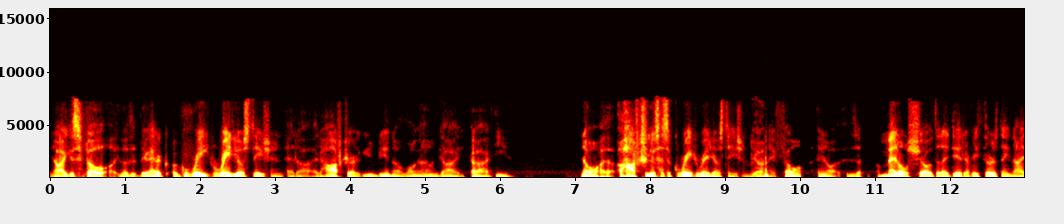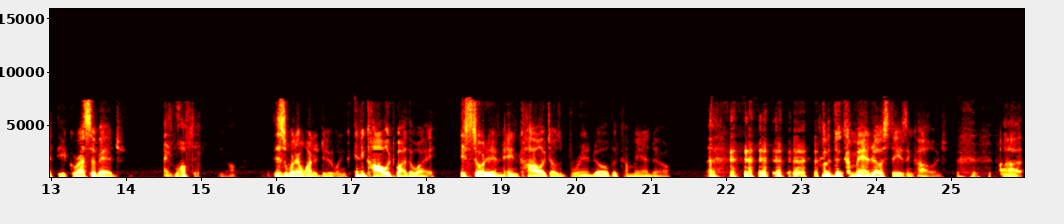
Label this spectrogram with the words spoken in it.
You know, I just felt you know they had a, a great radio station at uh, at Hofstra. You'd be a Long Island guy, uh, Ian, know, uh, Hofstrios has a great radio station. Yeah. And I felt, you know, there's a a metal show that I did every Thursday night, The Aggressive Edge. I loved it. You know, this is what I want to do. And, and in college, by the way, it started in, in college. I was Brando the Commando. the commando stays in college. Uh,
